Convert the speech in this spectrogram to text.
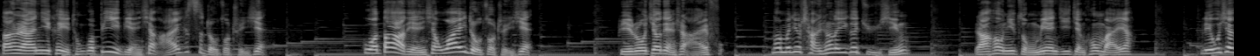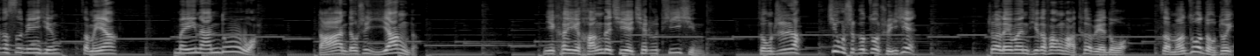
当然，你可以通过 B 点向 X 轴做垂线，过大点向 Y 轴做垂线，比如焦点是 F，那么就产生了一个矩形，然后你总面积减空白呀，留下个四边形，怎么样？没难度啊，答案都是一样的。你可以横着切，切出梯形。总之啊。就是个做垂线，这类问题的方法特别多，怎么做都对。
